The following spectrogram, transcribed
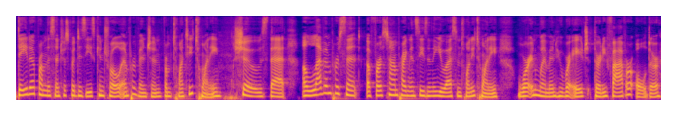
data from the Centers for Disease Control and Prevention from 2020 shows that 11% of first time pregnancies in the US in 2020 were in women who were age 35 or older,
